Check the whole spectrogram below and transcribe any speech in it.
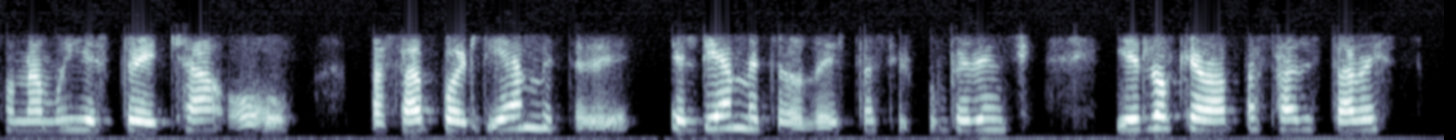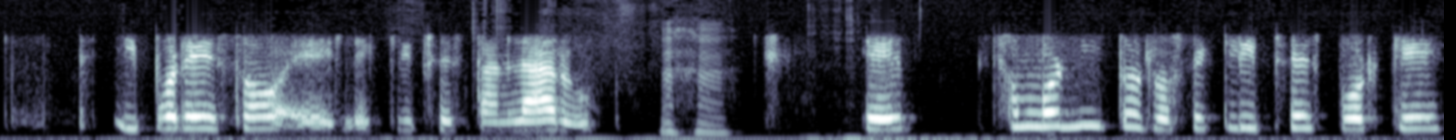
zona muy estrecha o pasar por el diámetro el diámetro de esta circunferencia. Y es lo que va a pasar esta vez. Y por eso el eclipse es tan largo. Son bonitos los eclipses porque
